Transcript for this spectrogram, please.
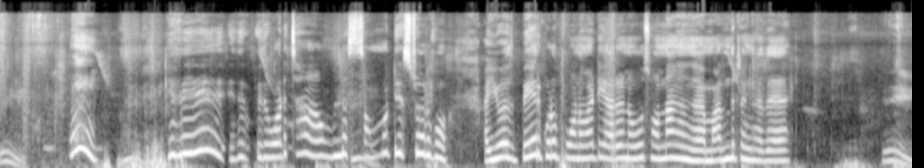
ஏய் இது இது இது உடச்சா உள்ள செம்ம டேஸ்ட்டாக இருக்கும். ஐயோ அது பேர் கூட போன வாட்டி யாரோ என்னவோ சொன்னாங்கங்க. மறந்துட்டேங்க அதை. ஏய்.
